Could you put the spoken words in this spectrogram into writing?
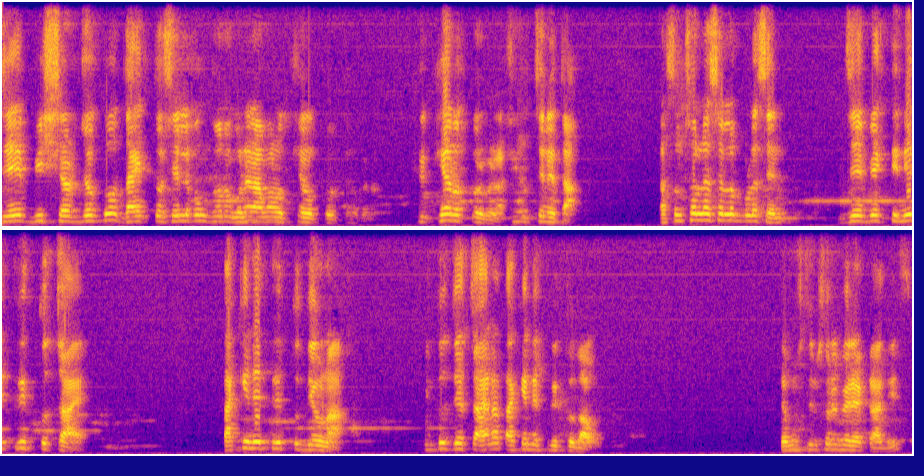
যে বিশ্বাসযোগ্য, দায়িত্বশীল এবং জনগণের আমানত খেয়ানত করতে হবে না। খেয়ানত করবে না, সে হচ্ছে নেতা। রাসুল সাল্লাহ সাল্লাম বলেছেন, যে ব্যক্তি নেতৃত্ব চায়, তাকে নেতৃত্ব দিও না। কিন্তু যে চায় না, তাকে নেতৃত্ব দাও। মুসলিম শরীফের একটা আদিস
